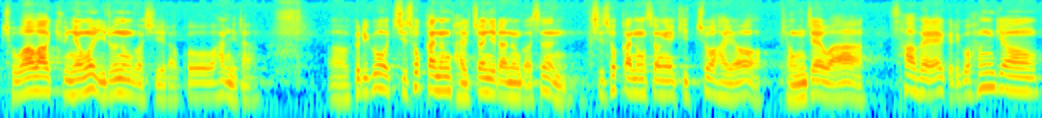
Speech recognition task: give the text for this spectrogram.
조화와 균형을 이루는 것이라고 합니다. 어, 그리고 지속 가능 발전이라는 것은 지속 가능성에 기초하여 경제와 사회 그리고 환경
